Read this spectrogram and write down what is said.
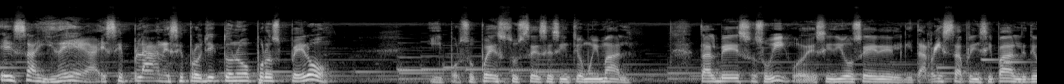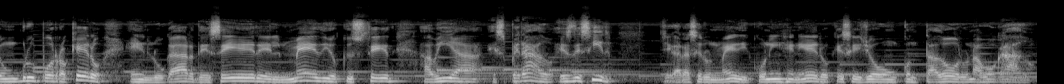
esa idea, ese plan, ese proyecto no prosperó. Y por supuesto usted se sintió muy mal. Tal vez su hijo decidió ser el guitarrista principal de un grupo rockero en lugar de ser el medio que usted había esperado, es decir, llegar a ser un médico, un ingeniero, qué sé yo, un contador, un abogado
